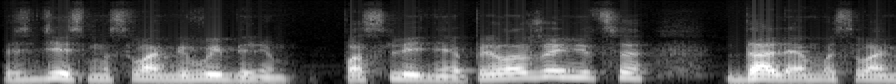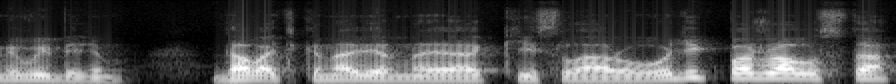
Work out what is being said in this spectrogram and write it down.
Здесь мы с вами выберем последнее приложение. Далее мы с вами выберем, давайте-ка, наверное, кислородик, пожалуйста.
